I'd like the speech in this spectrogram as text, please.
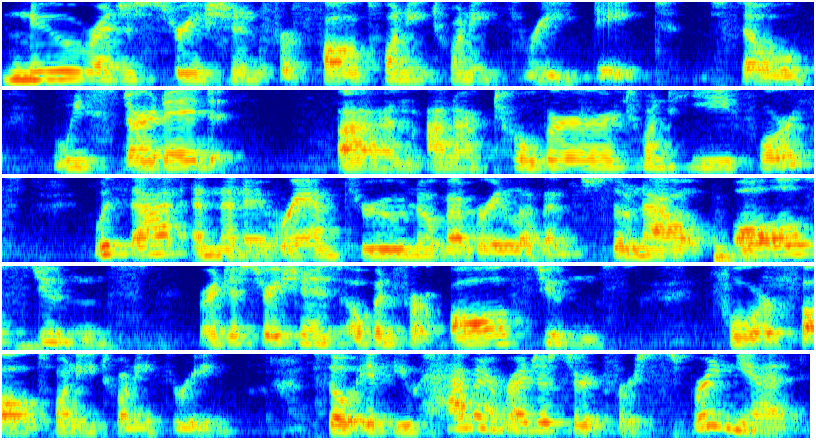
new registration for fall 2023 date. So we started um, on October 24th with that, and then it ran through November 11th. So now all students, registration is open for all students for fall 2023. So if you haven't registered for spring yet,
